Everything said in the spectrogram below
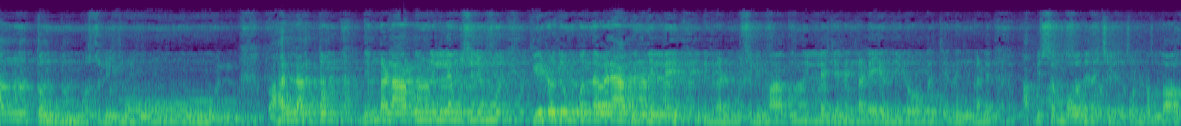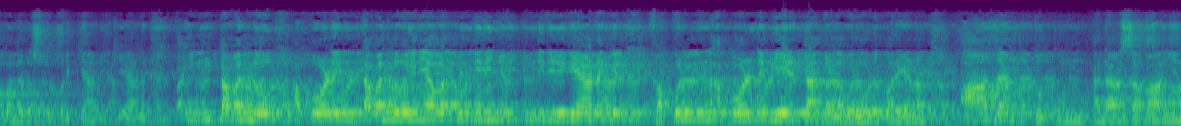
അന്തും മുസ്ലിമൂൻ. ഫഹൽ നിങ്ങളാകുന്നില്ല മുസ്ലിമൂൻ. കീഴൊതുങ്ങുന്നവരാകുന്നില്ലേ? നിങ്ങൾ മുസ്ലിം ആകുന്നില്ല ജനങ്ങളെ എന്ന് ലോക ജനങ്ങളെ അഭിസംബോധന ചെയ്തുകൊണ്ട് അള്ളാഹുവിന്റെ റസൂൽ പ്രഖ്യാപിക്കുകയാണ്. തവല്ലോ അപ്പോൾ തവല്ലു ഇനി അവർ പിന്തിരിഞ്ഞു പിന്തിരിയുകയാണെങ്കിൽ ഫക്കുൽ അപ്പോൾ നബിയെ താങ്കൾ അവരോട് പറയണം ആദന്തുക്കും അലാ സവായിൻ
